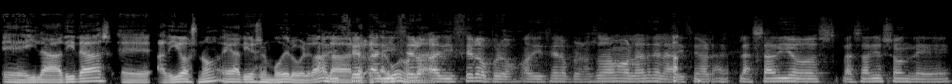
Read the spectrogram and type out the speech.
eh, y la Adidas, eh, Adiós, ¿no? Eh, Adiós el modelo, ¿verdad? La- la Adicero, Adicero- la- Adicero Pro, Adicero Pro. Nosotros vamos a hablar de la Adicero. La- Las Adios, las Adios son de,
